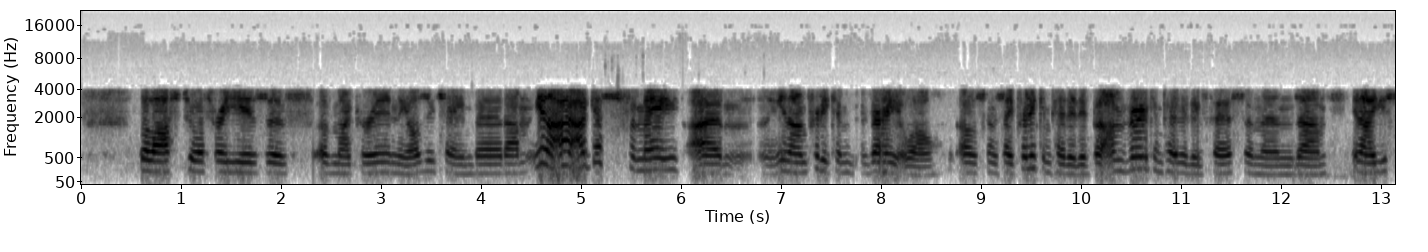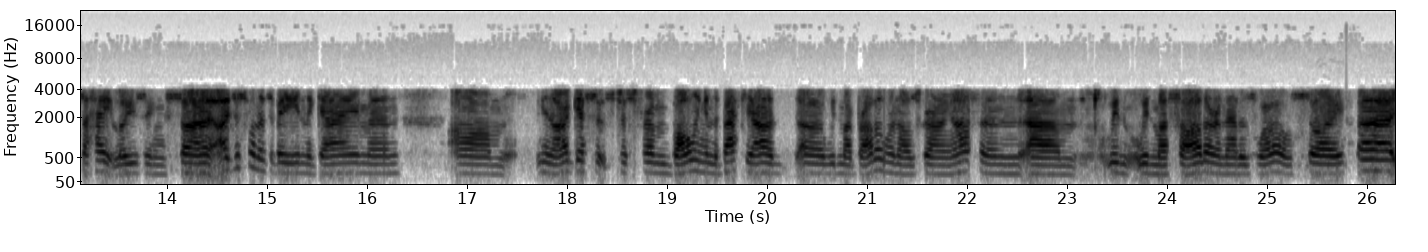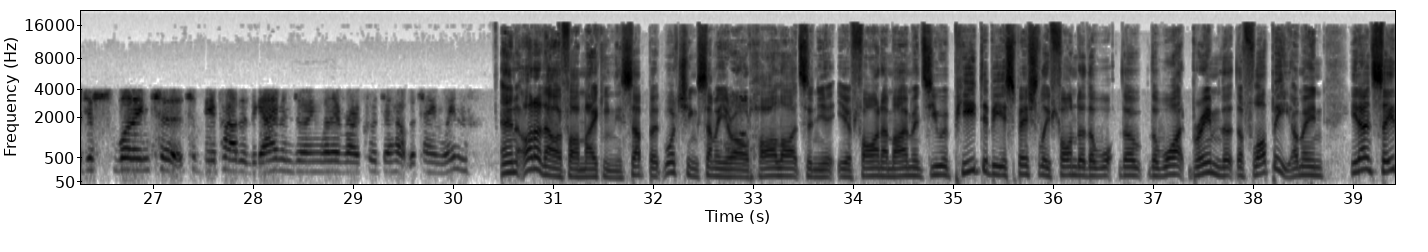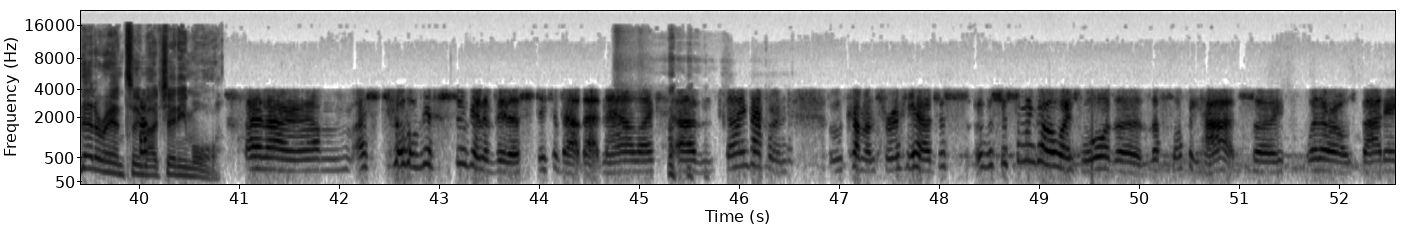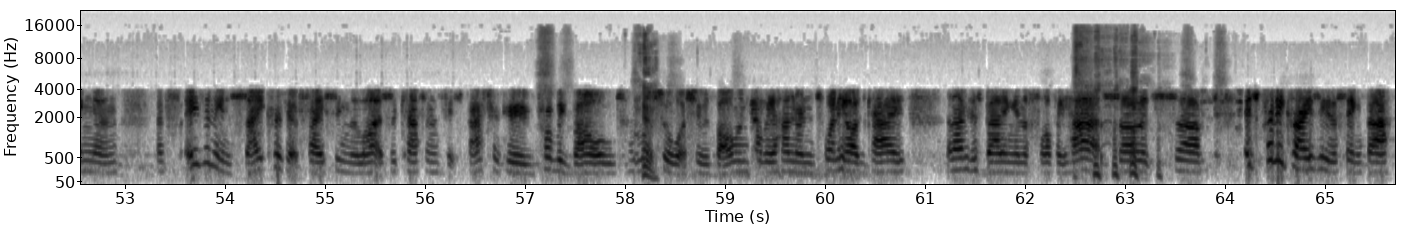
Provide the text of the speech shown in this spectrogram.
the last two or three years of, of my career in the Aussie team. But um, you know, I, I guess for me, um, you know, I'm pretty com- very well. I was going to say pretty competitive, but I'm a very competitive person, and um, you know, I used to hate losing. So I just wanted to be in the game and um, you know, I guess it's just from bowling in the backyard uh, with my brother when I was growing up, and um, with with my father and that as well. So uh, just wanting to to be a part of the game and doing whatever I could to help the team win. And I don't know if I'm making this up, but watching some of your old highlights and your, your finer moments, you appeared to be especially fond of the the, the white brim, the, the floppy. I mean, you don't see that around too much anymore. I know. Um, I still still get a bit of stick about that now. Like um, going back when was coming through, yeah, just it was just something I always wore the the floppy hat. So whether I was batting and even in state cricket, facing the likes of Cathryn Fitzpatrick, who probably bowled, I'm not Yeah. sure what she was bowling, probably 120 odd K, and I'm just batting in a floppy hat. So it's um, it's pretty crazy to think back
